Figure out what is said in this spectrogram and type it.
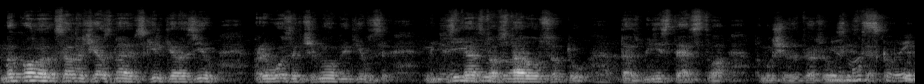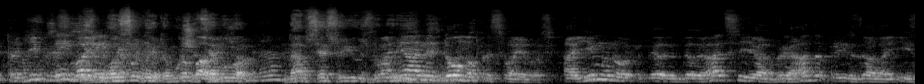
Микола Олександрович, я знаю, скільки разів привозив чиновників з міністерства в саду Стару та з міністерства, тому що затверджував Із міністерство. Москви. Тоді З Москви, тому що це було на всесоюзну Звання не рівні. вдома присвоїлось, а іменно де- делегація, бригада приїздала із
